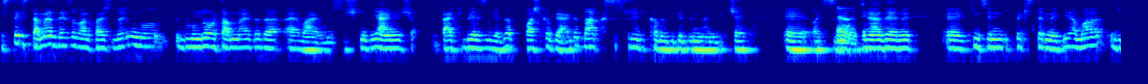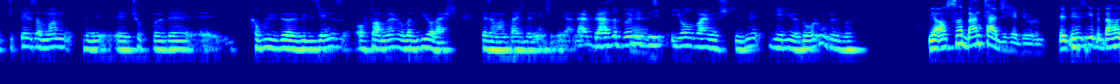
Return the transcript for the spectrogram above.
ister istemez dezavantajlıların o bulunduğu ortamlarda da e, var oluyorsun. Şimdi yani şu, belki Brezilya'da başka bir yerde daha kısa süreli kalabilirdin hani bütçe e, açısından. Evet. Genelde hani e, kimsenin gitmek istemediği ama gittikleri zaman hani e, çok böyle e, kabul görebileceğiniz ortamlar olabiliyorlar dezavantajların yaşadığı yerler. Biraz da böyle Evet. bir yol varmış gibi geliyor. Doğru mudur bu? Ya aslında ben tercih ediyorum. Dediğiniz gibi daha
